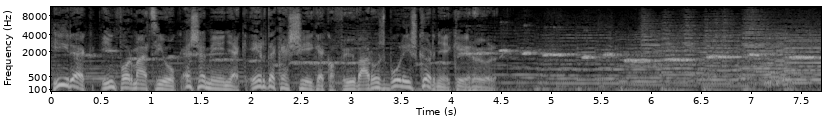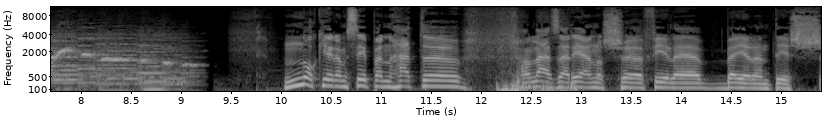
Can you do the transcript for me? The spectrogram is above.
Hírek, információk, események, érdekességek a fővárosból és környékéről. No kérem szépen, hát a Lázár János féle bejelentés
